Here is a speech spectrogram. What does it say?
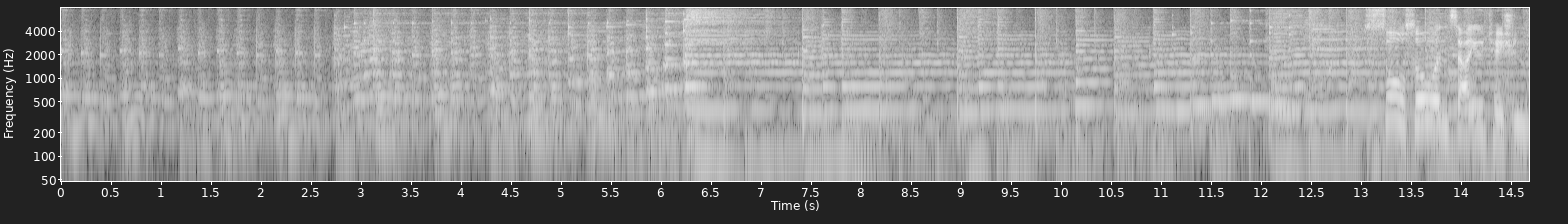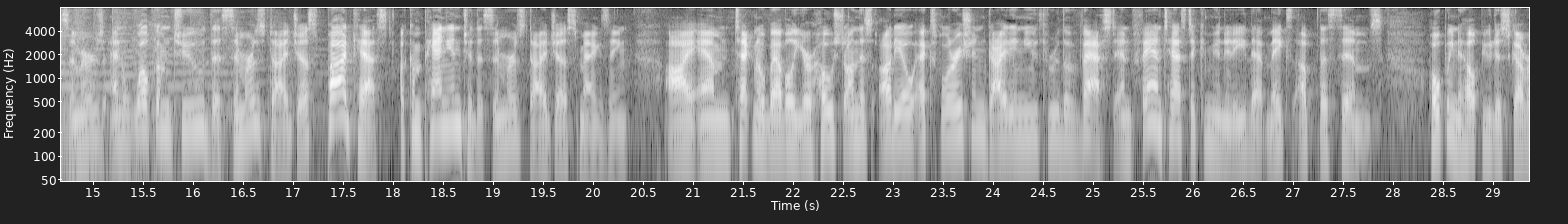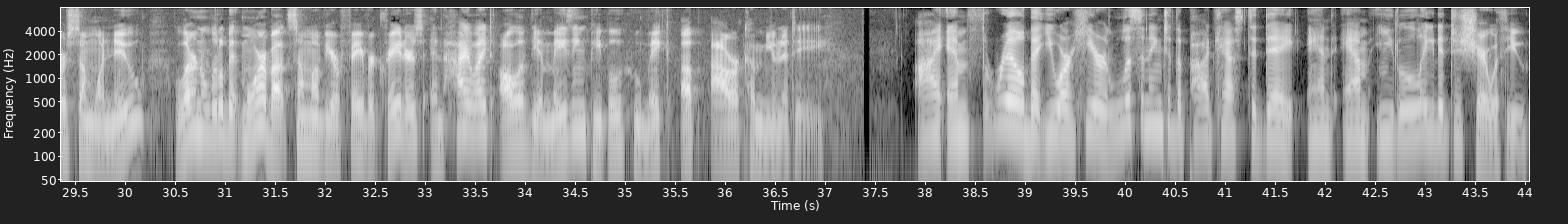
Sul, sul, and salutations, Simmers, and welcome to the Simmers Digest podcast, a companion to the Simmers Digest magazine. I am Technobabble, your host on this audio exploration, guiding you through the vast and fantastic community that makes up The Sims. Hoping to help you discover someone new, learn a little bit more about some of your favorite creators, and highlight all of the amazing people who make up our community. I am thrilled that you are here listening to the podcast today and am elated to share with you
